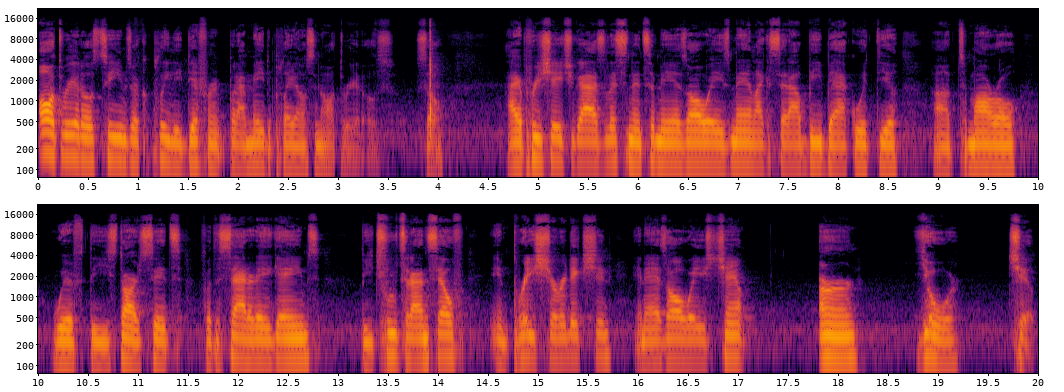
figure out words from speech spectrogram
All three of those teams are completely different, but I made the playoffs in all three of those. So I appreciate you guys listening to me as always, man. Like I said, I'll be back with you uh, tomorrow with the start sits for the Saturday games. Be true to thyself, embrace your addiction, and as always, champ, earn your chip.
